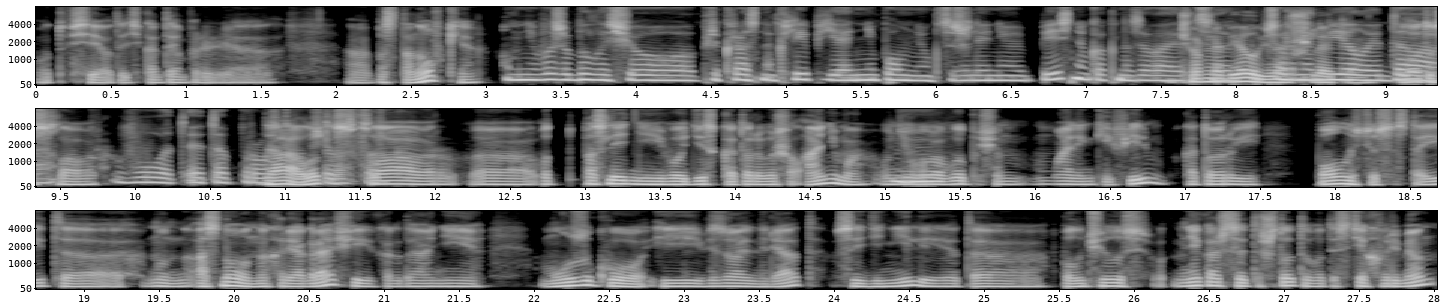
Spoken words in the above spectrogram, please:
вот все вот эти contemporary э, постановки. У него же был еще прекрасный клип, я не помню, к сожалению, песню, как называется. Шляпе. Черно-белый, да. Lotus Flower. Вот, это просто Да, Lotus восторг. Flower. э, вот последний его диск, который вышел, Анима, у Мгм. него выпущен маленький фильм, который полностью состоит, э, ну, основан на хореографии, когда они музыку и визуальный ряд соединили, и это получилось... Мне кажется, это что-то вот из тех времен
